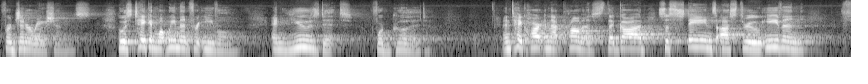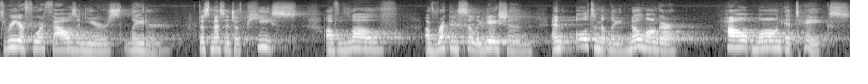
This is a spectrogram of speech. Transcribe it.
for generations, who has taken what we meant for evil and used it for good. And take heart in that promise that God sustains us through even three or four thousand years later. this message of peace, of love, of reconciliation, and ultimately, no longer how long it takes,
